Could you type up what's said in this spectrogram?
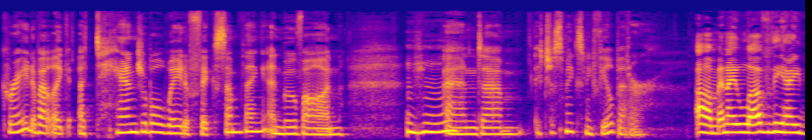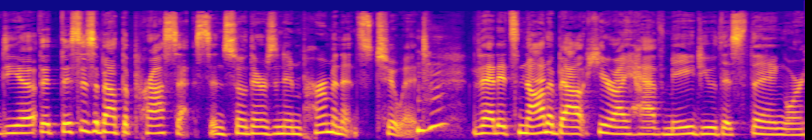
great about like a tangible way to fix something and move on. Mm-hmm. And um, it just makes me feel better. Um, and I love the idea that this is about the process. And so there's an impermanence to it, mm-hmm. that it's not about here, I have made you this thing or,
